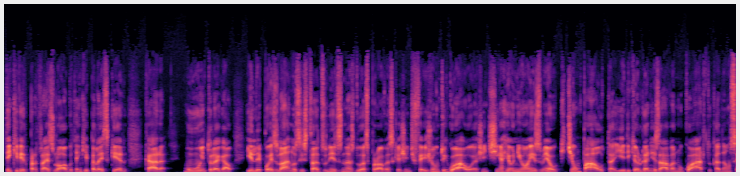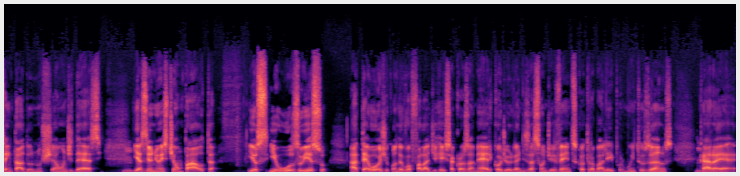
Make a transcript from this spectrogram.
tem que vir para trás logo, tem que ir pela esquerda. Cara, muito legal. E depois lá nos Estados Unidos, nas duas provas que a gente fez junto, igual. A gente tinha reuniões, meu, que tinham pauta. E ele que organizava no quarto, cada um sentado no chão onde desce. Uhum. E as uhum. reuniões tinham pauta. E eu, e eu uso isso até hoje, quando eu vou falar de Race Across America ou de organização de eventos, que eu trabalhei por muitos anos. Uhum. Cara, é,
